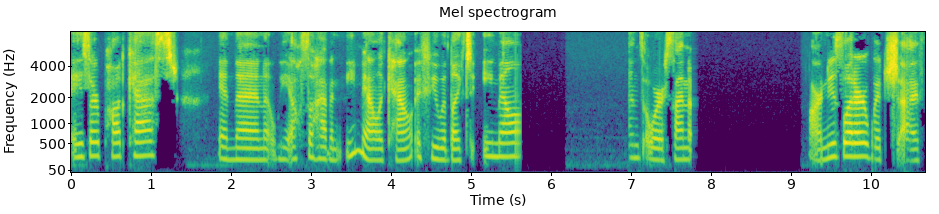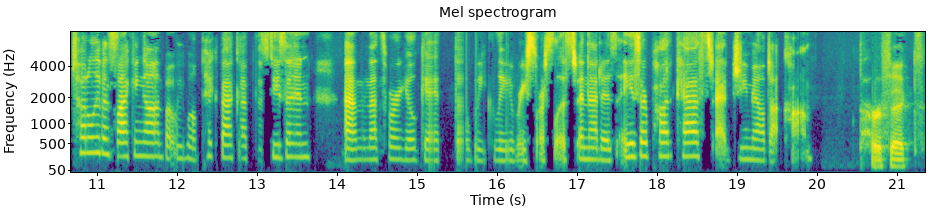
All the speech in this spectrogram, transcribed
Ezer Podcast. And then we also have an email account if you would like to email or sign up our newsletter, which I've totally been slacking on, but we will pick back up this season. Um, and that's where you'll get the weekly resource list, and that is ezerpodcast at gmail.com. Perfect.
